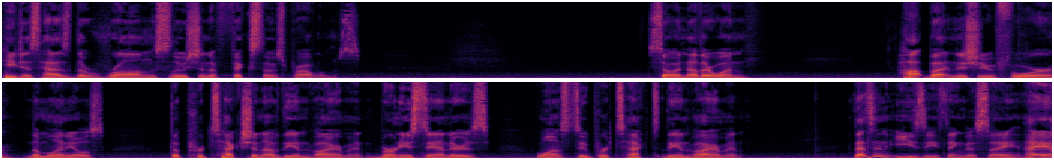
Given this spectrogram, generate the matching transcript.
He just has the wrong solution to fix those problems. So, another one hot button issue for the millennials the protection of the environment. Bernie Sanders wants to protect the environment. That's an easy thing to say. Hey,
